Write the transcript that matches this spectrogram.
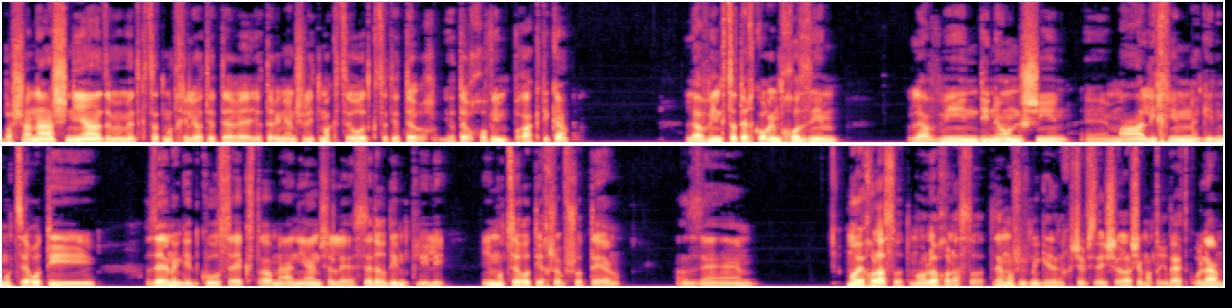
בשנה השנייה זה באמת קצת מתחיל להיות יותר, אה, יותר עניין של התמקצעות, קצת יותר, יותר חווים פרקטיקה. להבין קצת איך קוראים חוזים, להבין דיני עונשין, אה, מה ההליכים נגיד אם עוצר אותי, זה נגיד קורס אקסטרה מעניין של אה, סדר דין פלילי. אם עוצר אותי עכשיו שוטר, אז מה הוא יכול לעשות, מה הוא לא יכול לעשות. זה משהו שנגיד, אני חושב שזו שאלה שמטרידה את כולם.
